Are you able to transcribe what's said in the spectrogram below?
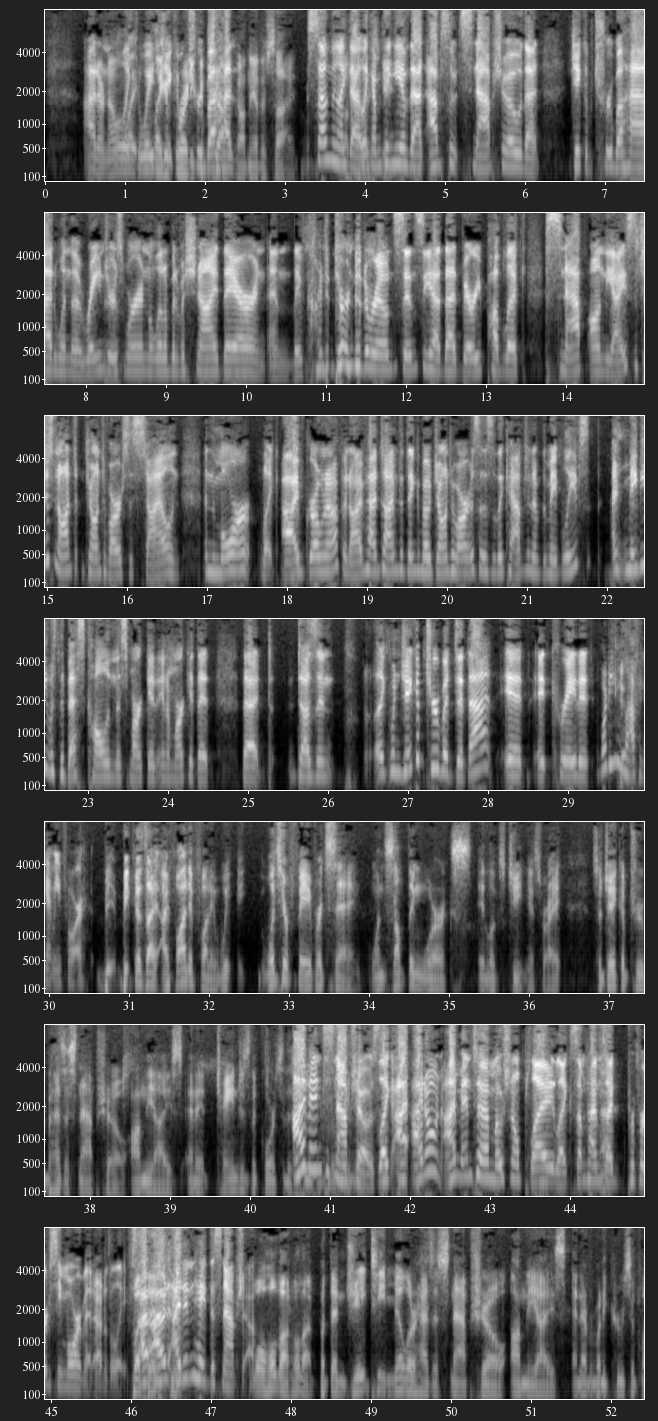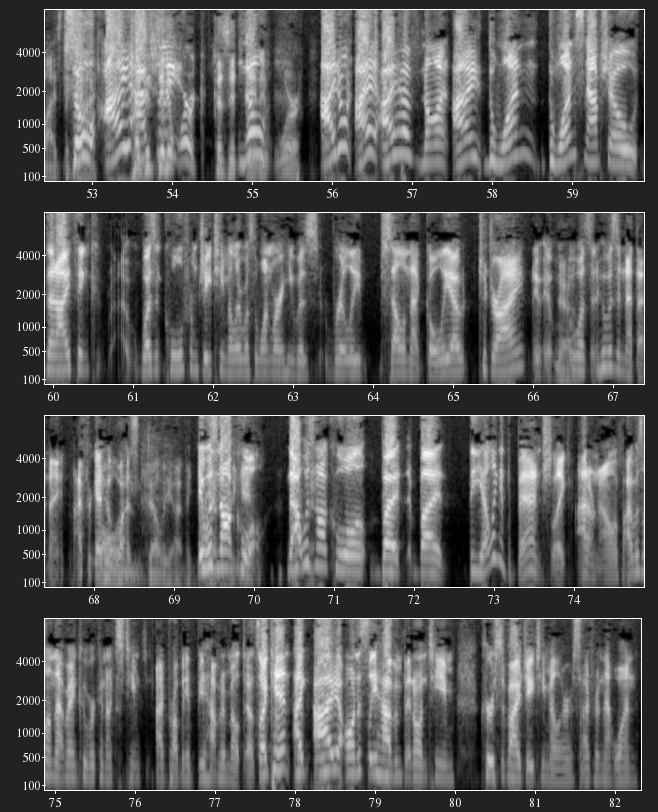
I don't know, like, the way like Jacob Trouba had on the other side. something like that. Like I'm game. thinking of that absolute snap show that Jacob Trouba had when the Rangers were in a little bit of a schneid there, and and they've kind of turned it around since he had that very public snap on the ice. It's just not John Tavares' style, and and the more like I've grown up and I've had time to think about John Tavares as the captain of the Maple Leafs, I, maybe it was the best call in this market in a market that that doesn't like when Jacob Trouba did that. It it created. What are you laughing at me for? Be- because I, I find it funny. We, what's your favorite saying? When something works, it looks genius, right? So Jacob Trouba has a snap show on the ice, and it changes the course of the. I'm into snap Leafs. shows. Like I, I don't. I'm into emotional play. Like sometimes uh, I'd prefer to see more of it out of the Leafs. I, I, J- I didn't hate the snap show. Well, hold on, hold on. But then JT Miller has a snap show on the ice, and everybody crucifies the So guy I because it didn't work. Because it No. didn't work. I don't. I I have not. I the one the one snap show that I think uh, wasn't cool from JT Miller was the one where he was really selling that goalie out to dry. It, it, Yeah. it wasn't. Who was in net that night? I forget who it Collin was. Delia, I think. It was not cool. That was not cool, but but the yelling at the bench, like I don't know, if I was on that Vancouver Canucks team, I'd probably be having a meltdown. So I can't. I I honestly haven't been on team crucify JT Miller aside from that one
